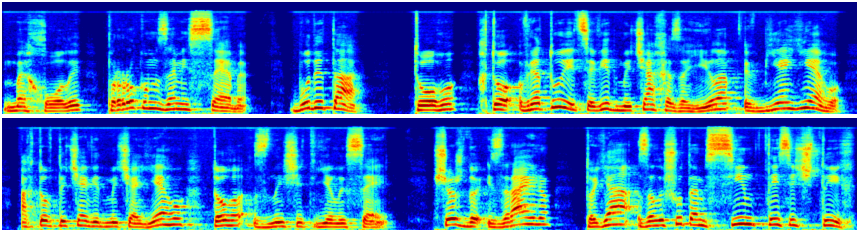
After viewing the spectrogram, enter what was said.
Мехоли, пророком замість себе. Буде так: того, хто врятується від меча Хазаїла, вб'є Єго, а хто втече від меча Єго, того знищить Єлисей. Що ж до Ізраїлю, то я залишу там сім тисяч тих,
